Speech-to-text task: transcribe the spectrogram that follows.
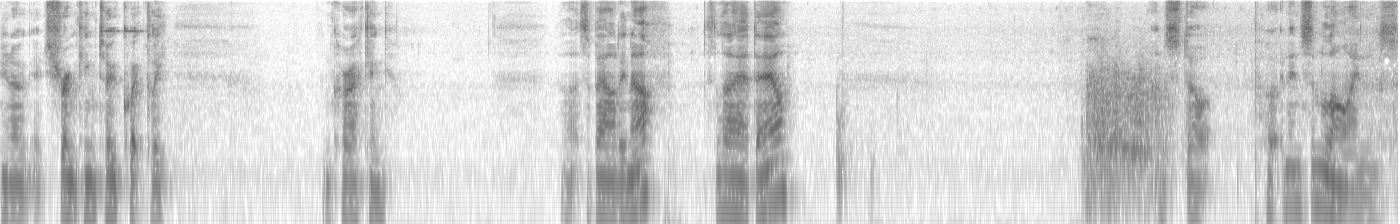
you know it's shrinking too quickly and cracking. That's about enough. Let's lay it down and start putting in some lines.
